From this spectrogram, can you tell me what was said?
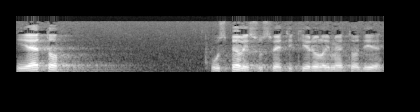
I eto, uspeli su sveti Kirilo i Metodije.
